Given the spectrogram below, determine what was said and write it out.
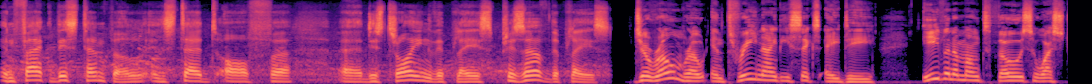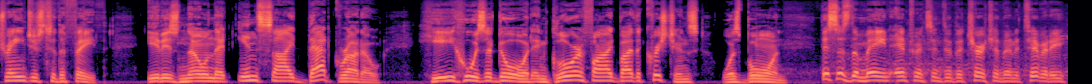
In fact, this temple, instead of uh, uh, destroying the place, preserved the place. Jerome wrote in 396 AD Even amongst those who are strangers to the faith, it is known that inside that grotto, he who is adored and glorified by the Christians was born. This is the main entrance into the Church of the Nativity.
